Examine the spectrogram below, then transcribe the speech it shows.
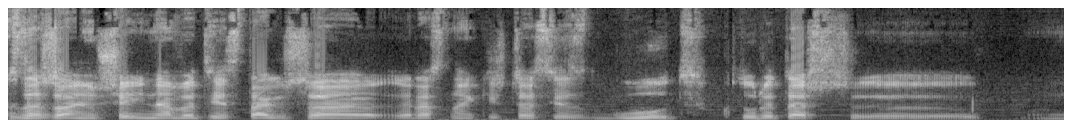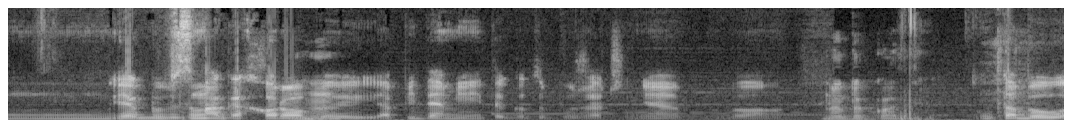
Zdarzają się i nawet jest tak, że raz na jakiś czas jest głód, który też yy, jakby wzmaga choroby mhm. i epidemie i tego typu rzeczy, nie? Bo no dokładnie. To był,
